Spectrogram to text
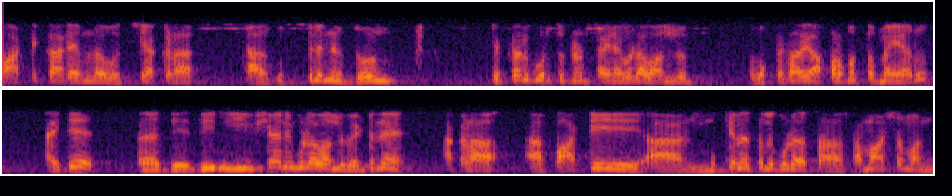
పార్టీ కార్యాలయంలో వచ్చి అక్కడ గుర్తులేని డ్రోన్ చక్కలు గుర్తుండడం పైన కూడా వాళ్ళు ఒక్కసారి అప్రమత్తమయ్యారు అయితే దీని ఈ విషయాన్ని కూడా వాళ్ళు వెంటనే అక్కడ పార్టీ ముఖ్య నేతలు కూడా సమావేశం సమాచారం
